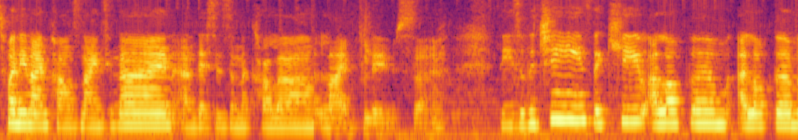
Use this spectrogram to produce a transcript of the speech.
£29.99 and this is in the colour light blue. So these are the jeans, they're cute, I love them, I love them.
